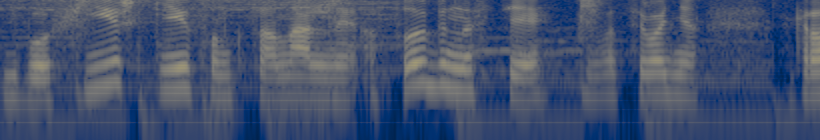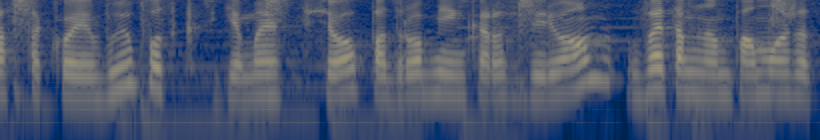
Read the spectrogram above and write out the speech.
его фишки, функциональные особенности. И вот сегодня как раз такой выпуск, где мы все подробненько разберем. В этом нам поможет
